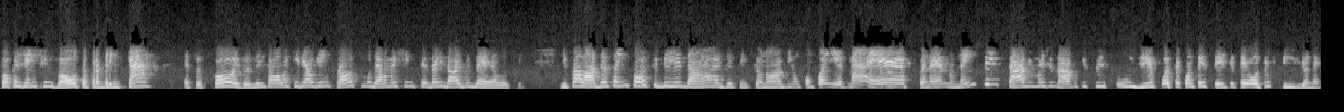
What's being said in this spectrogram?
pouca gente em volta para brincar essas coisas, então ela queria alguém próximo dela, mas tinha que ser da idade dela, assim. E falar dessa impossibilidade, assim, porque eu não havia um companheiro na época, né? Nem pensava, imaginava que isso um dia fosse acontecer de ter outro filho, né?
